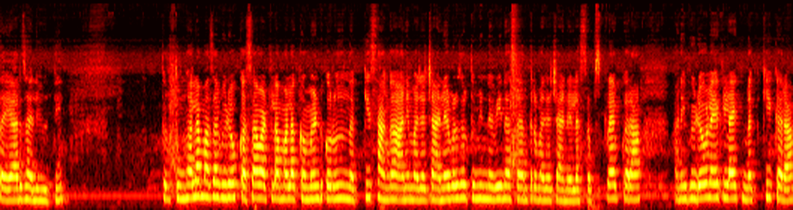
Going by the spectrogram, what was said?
तयार झाली होती. तर तुम्हाला माझा व्हिडिओ कसा वाटला मला कमेंट करून नक्की सांगा आणि माझ्या चॅनलवर जर तुम्ही नवीन असाल तर माझ्या चॅनलला सबस्क्राईब करा आणि व्हिडिओला एक लाईक नक्की करा.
